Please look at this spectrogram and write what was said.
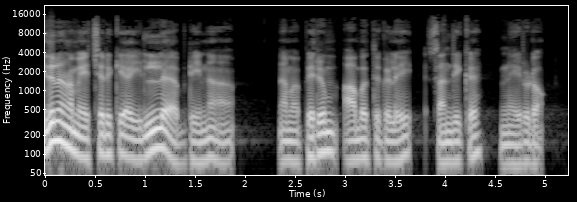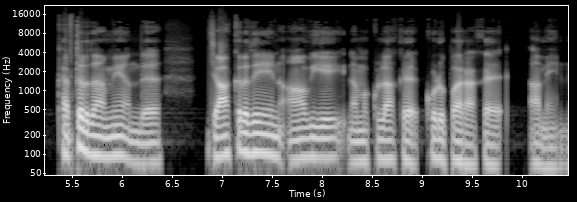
இதில் நம்ம எச்சரிக்கையாக இல்லை அப்படின்னா நம்ம பெரும் ஆபத்துகளை சந்திக்க நேரிடும். கர்த்தர் தாமே அந்த ஜாக்கிரதையின் ஆவியை நமக்குள்ளாக கொடுப்பாராக. அமேன்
